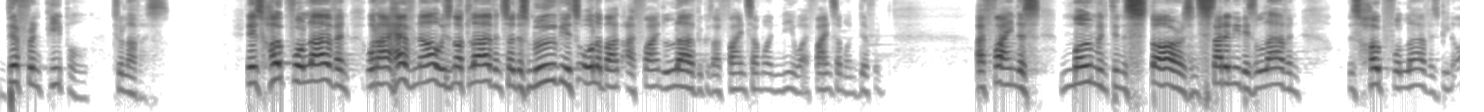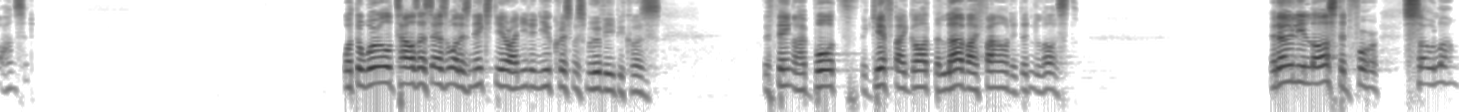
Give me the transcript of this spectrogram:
different people to love us. There's hope for love, and what I have now is not love. And so, this movie, it's all about I find love because I find someone new, I find someone different. I find this moment in the stars, and suddenly there's love, and this hopeful love has been answered. What the world tells us as well is next year I need a new Christmas movie because the thing I bought, the gift I got, the love I found, it didn't last. It only lasted for so long.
